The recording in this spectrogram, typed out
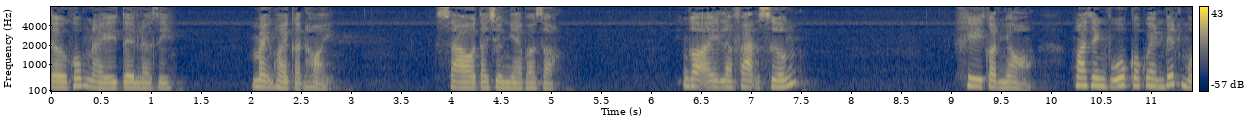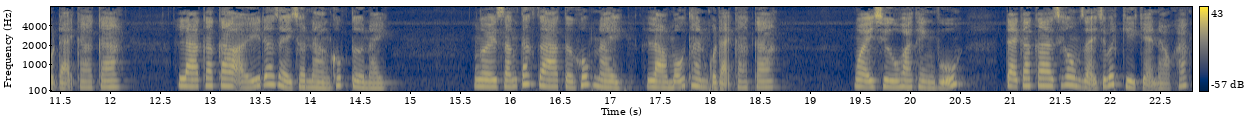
tờ khúc này tên là gì? Mạnh Hoài Cận hỏi. Sao ta chưa nghe bao giờ? Gọi là Phạn Sướng. Khi còn nhỏ, Hoa Thanh Vũ có quen biết một đại ca ca, Là ca ca ấy đã dạy cho nàng khúc từ này. Người sáng tác ra từ khúc này Là mẫu thân của đại ca ca. Ngoại trừ Hoa Thành Vũ, Đại ca ca sẽ không dạy cho bất kỳ kẻ nào khác.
